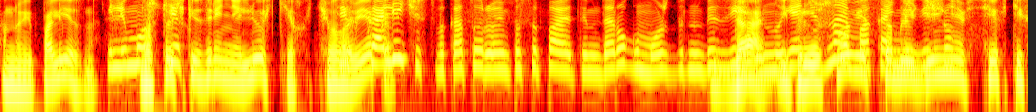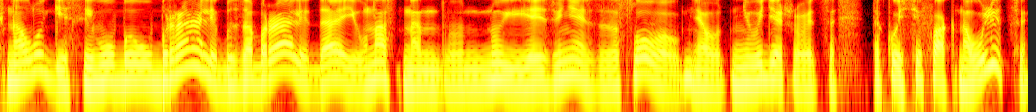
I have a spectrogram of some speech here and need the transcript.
оно и полезно. Или, Но с может, тех, точки зрения легких тех человека, количество, которое они посыпают им дорогу, может быть, он безвреден. Да, Но и я при не знаю, условии пока не соблюдения вижу. всех технологий, если его бы убрали, бы забрали, да, и у нас, на- ну, я извиняюсь за слово, у меня вот не выдерживается такой сифак на улице,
